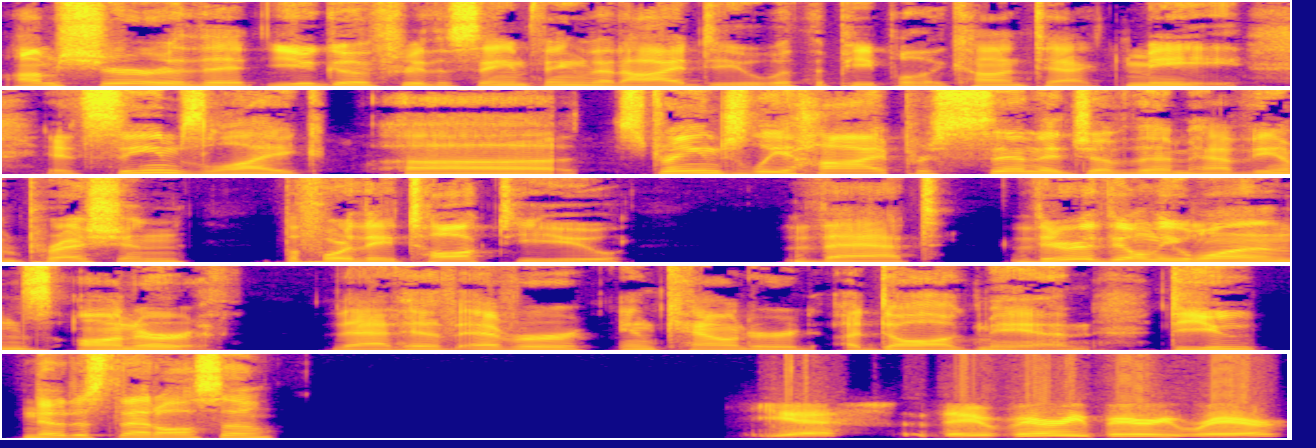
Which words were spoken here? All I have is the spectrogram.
I'm sure that you go through the same thing that I do with the people that contact me. It seems like a strangely high percentage of them have the impression before they talk to you that they're the only ones on earth that have ever encountered a dog man. Do you notice that also? Yes, they're very, very rare.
